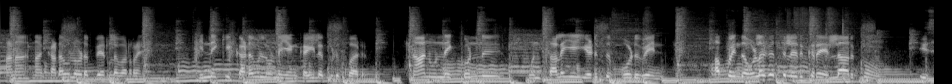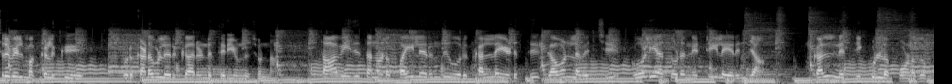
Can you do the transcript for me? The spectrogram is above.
ஆனா நான் கடவுளோட பேர்ல வர்றேன். இன்னைக்கு கடவுள் உன்னை என் கையில கொடுப்பாரு. நான் உன்னை கொன்னு உன் தலையை எடுத்து போடுவேன். அப்ப இந்த உலகத்துல இருக்கிற எல்லாருக்கும் இஸ்ரேல் மக்களுக்கு ஒரு கடவுள் இருக்காருன்னு தெரியும்னு சொன்னான் தாவீது தன்னோட பையில இருந்து ஒரு கல்லை எடுத்து கவன்ல வச்சு கோலியாத்தோட நெற்றியில எரிஞ்சான். கல் நெத்திக்குள்ள போனதும்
